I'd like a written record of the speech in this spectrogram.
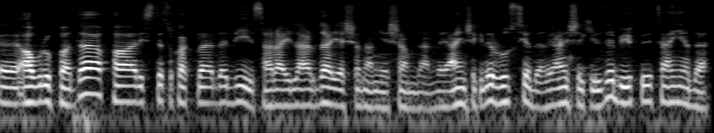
e, Avrupa'da Paris'te sokaklarda değil saraylarda yaşanan yaşamdan veya aynı şekilde Rusya'da veya aynı şekilde Büyük Britanya'da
